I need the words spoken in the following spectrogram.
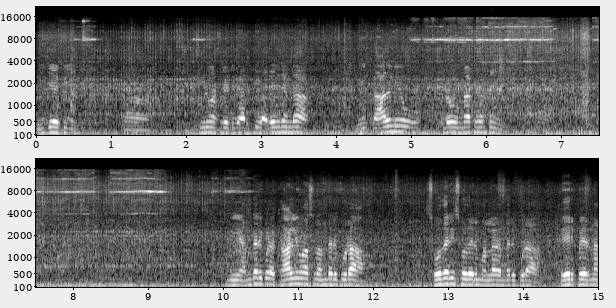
బీజేపీ శ్రీనివాసరెడ్డి గారికి. అదేవిధంగా ఈ కాలనీలో ఉన్నటువంటి మీ అందరి కూడా కాలనీవాసులందరూ కూడా సోదరి సోదరి మళ్ళందరికీ కూడా పేరు పేరున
